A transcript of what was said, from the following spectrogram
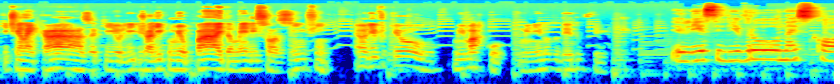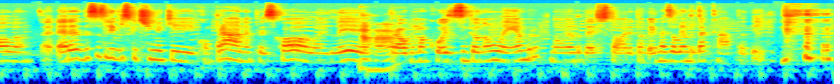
que tinha lá em casa, que eu li, já li com meu pai também, li sozinho, enfim. É um livro que eu me marcou, O Menino do Dedo Verde. Eu li esse livro na escola. Era desses livros que tinha que comprar, né, pra escola e ler Aham. pra alguma coisa assim que eu não lembro. Não lembro da história também, mas eu lembro da capa dele.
